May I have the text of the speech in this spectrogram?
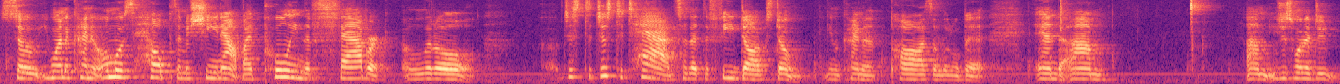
So you want to kind of almost help the machine out by pulling the fabric a little, just, just a tad so that the feed dogs don't, you know, kind of pause a little bit. And um, um, you just want to do,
